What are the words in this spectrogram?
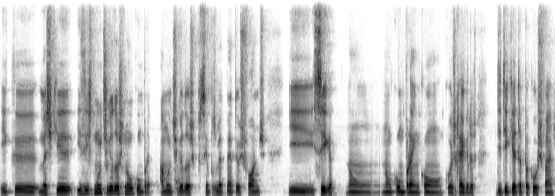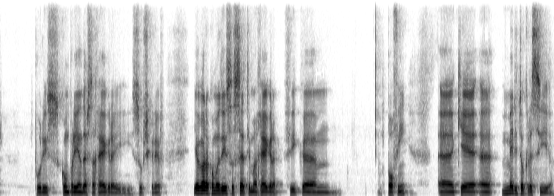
e que, mas que existe muitos jogadores que não o cumprem. Há muitos jogadores que simplesmente metem os fones e siga, não, não cumprem com, com as regras de etiqueta para com os fãs. Por isso, compreendo esta regra e subscrevo. E agora, como eu disse, a sétima regra fica um, para o fim, uh, que é a meritocracia.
